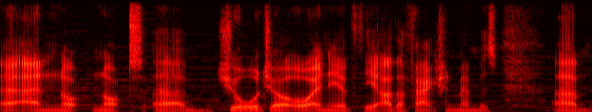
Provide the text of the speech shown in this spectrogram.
uh, and not not um, Georgia or any of the other faction members. Um,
